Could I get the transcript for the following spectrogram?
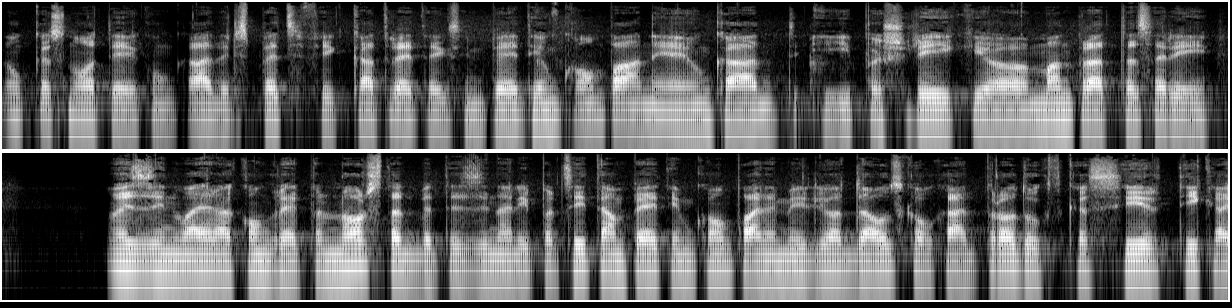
nu, kas notiek un kāda ir specifika katrai teiksim, pētījuma kompānijai un kāda īpaša rīka. Jo, manuprāt, tas arī Nu, es zinu vairāk konkrēti par Norstad, bet es zinu arī par citām pētījumu kompānijām. Ir ļoti daudz kaut kādu produktu, kas ir tikai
